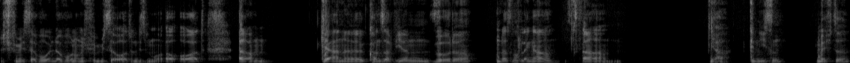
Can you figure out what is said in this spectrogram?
ich fühle mich sehr wohl in der Wohnung, ich fühle mich sehr ort in diesem Ort, ähm, gerne konservieren würde und das noch länger ähm, ja, genießen möchte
